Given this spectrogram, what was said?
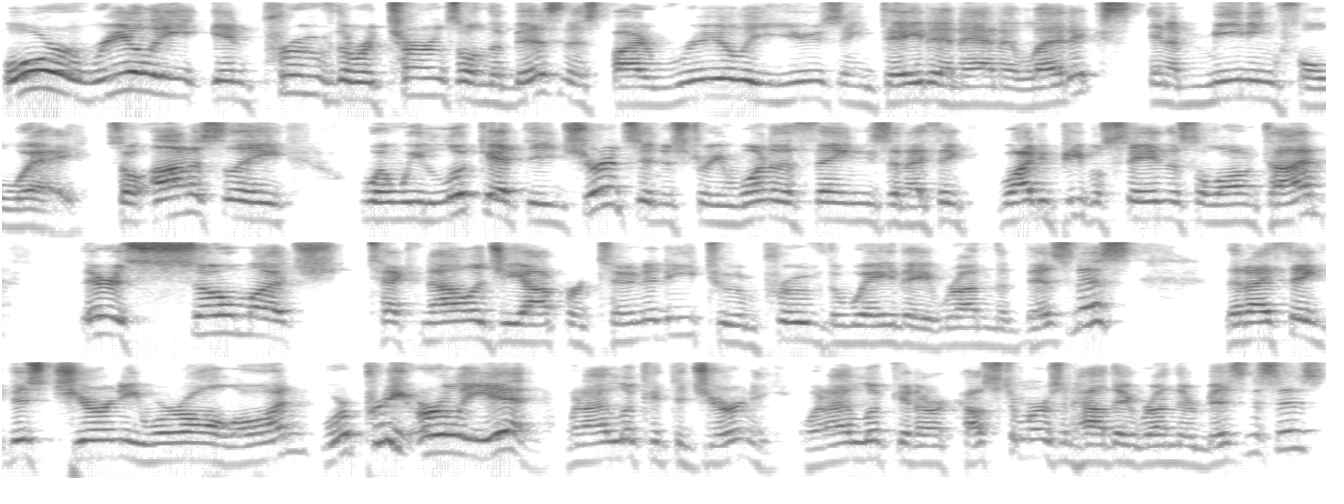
or really improve the returns on the business by really using data and analytics in a meaningful way. So, honestly, when we look at the insurance industry, one of the things, and I think why do people stay in this a long time? There is so much technology opportunity to improve the way they run the business that I think this journey we're all on, we're pretty early in when I look at the journey. When I look at our customers and how they run their businesses,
